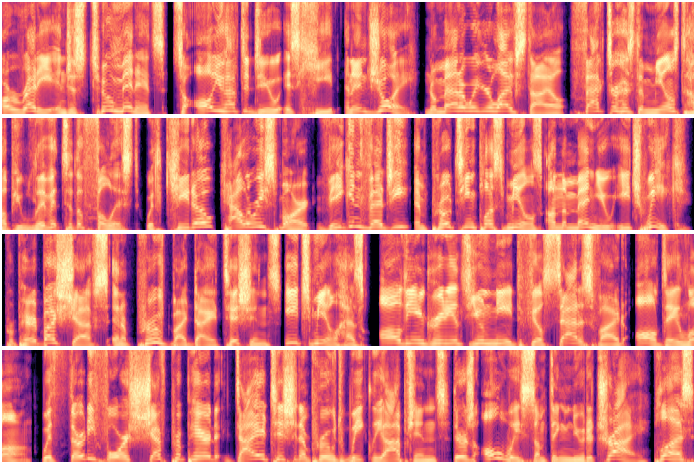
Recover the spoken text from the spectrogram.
are ready in just two minutes, so all you have to do is heat and enjoy. No matter what your lifestyle, Factor has the meals to help you live it to the fullest with keto, calorie smart, vegan veggie, and protein plus meals on the menu each week. Prepared by chefs and approved by dietitians, each meal has all the ingredients you need to feel satisfied all day long. With 34 chef prepared, dietitian approved weekly options, there's always something new to try. Plus,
